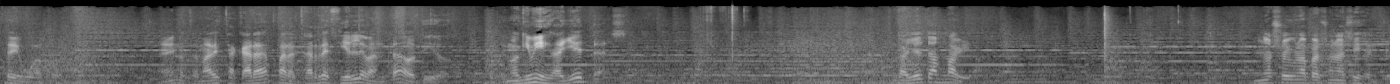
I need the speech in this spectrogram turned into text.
estoy guapo. ¿Eh? No está mal esta cara para estar recién levantado, tío. Tengo aquí mis galletas. Galletas María. No soy una persona exigente.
